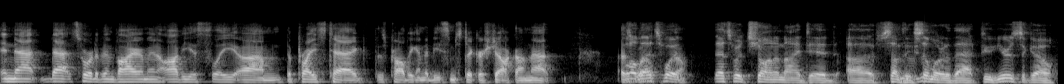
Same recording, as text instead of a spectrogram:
in that that sort of environment, obviously, um, the price tag there's probably going to be some sticker shock on that. well, well, that's what so. that's what Sean and I did. Uh, something mm-hmm. similar to that a few years ago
